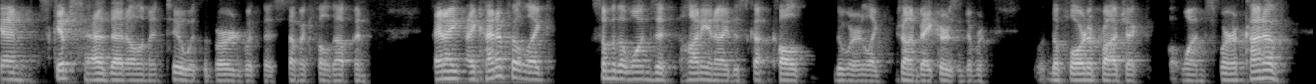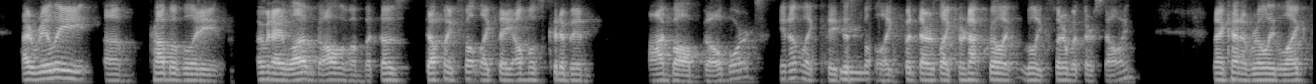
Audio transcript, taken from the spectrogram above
And Skips had that element too with the bird with the stomach filled up, and and I, I kind of felt like some of the ones that Hani and I discussed called that were like John Baker's and different the Florida Project ones were kind of I really um, probably I mean I loved all of them, but those definitely felt like they almost could have been oddball billboards, you know, like they just Mhm. felt like but there's like they're not really really clear what they're selling. And I kind of really liked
